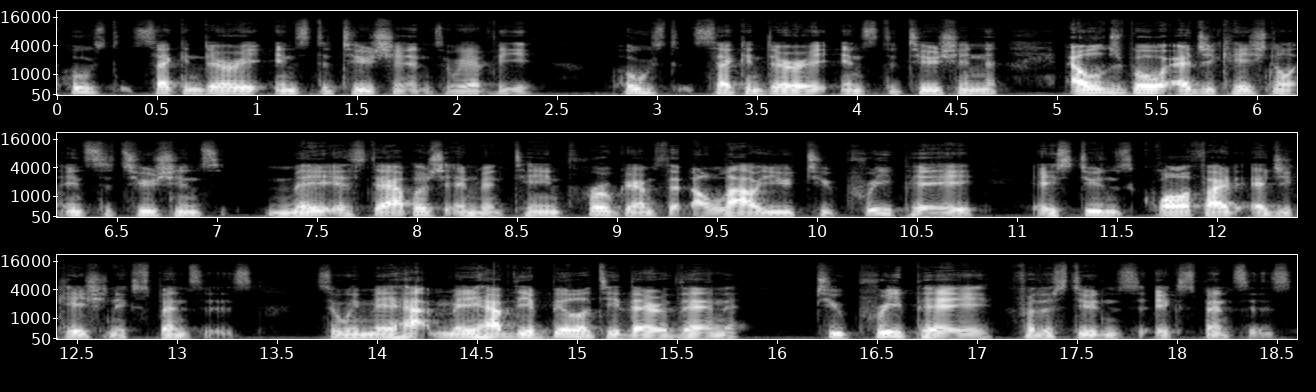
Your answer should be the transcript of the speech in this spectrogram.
post-secondary institution. So we have the post-secondary institution. Eligible educational institutions may establish and maintain programs that allow you to prepay a student's qualified education expenses. So we may, ha may have the ability there then to prepay for the student's expenses.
